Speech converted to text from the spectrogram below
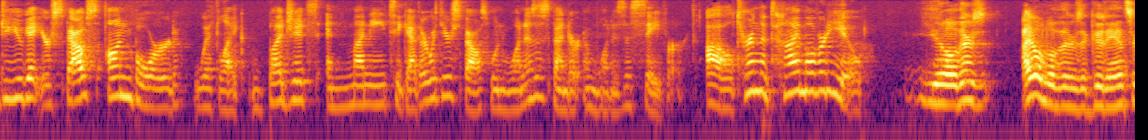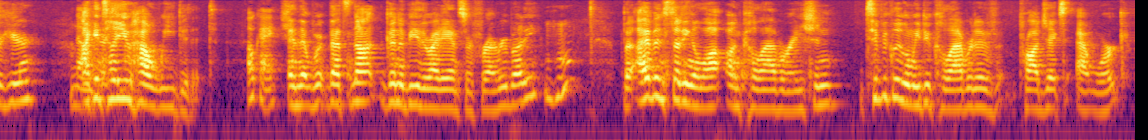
do you get your spouse on board with like budgets and money together with your spouse when one is a spender and one is a saver? I'll turn the time over to you. You know, there's. I don't know. That there's a good answer here. No, I can tell you how we did it, Okay. sure. and that that's not going to be the right answer for everybody. Mm-hmm. But I've been studying a lot on collaboration. Typically, when we do collaborative projects at work,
